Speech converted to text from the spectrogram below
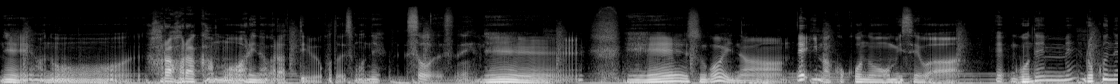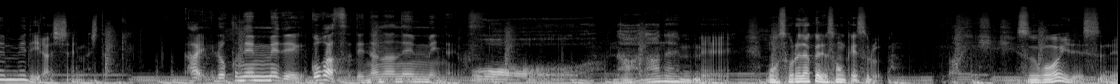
ねあのー、ハラハラ感もありながらっていうことですもんね。そうですね。ねええー、すごいな。え今ここのお店はえ5年目？6年目でいらっしゃいましたっけ？はい6年目で5月で7年目になりますおお7年目。もうそれだけで尊敬する。すごいですね。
